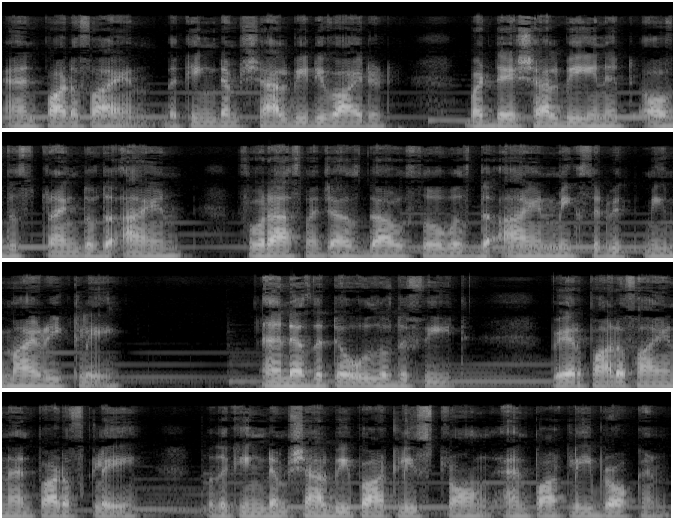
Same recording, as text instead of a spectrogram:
and part of iron, the kingdom shall be divided, but there shall be in it of the strength of the iron, for as much as thou sawest the iron mixed with miry clay. And as the toes of the feet were part of iron and part of clay, for the kingdom shall be partly strong and partly broken.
